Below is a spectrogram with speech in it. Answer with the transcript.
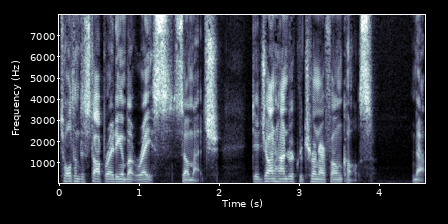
told him to stop writing about race so much, did John Honderich return our phone calls? No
